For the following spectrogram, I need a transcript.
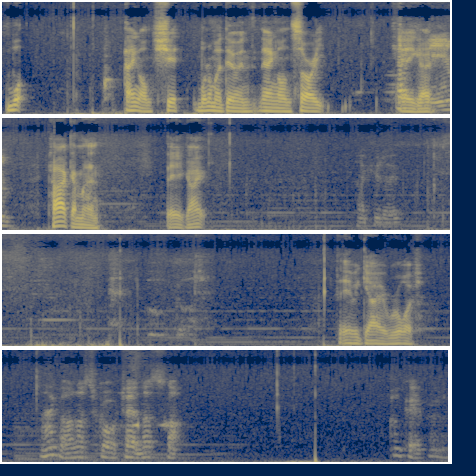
What? Hang on, shit. What am I doing? Hang on, sorry. There you go. Damn. Hacker man. There you go. There we go. Right. Hang on, that's score ten. That's not. Okay. fair enough.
